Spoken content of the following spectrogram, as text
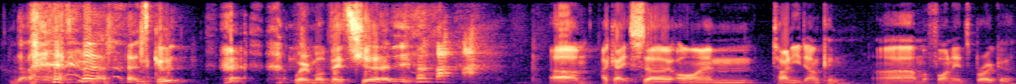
that's good. Wearing my best shirt. Um, okay, so I'm Tony Duncan. Uh, I'm a finance broker.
